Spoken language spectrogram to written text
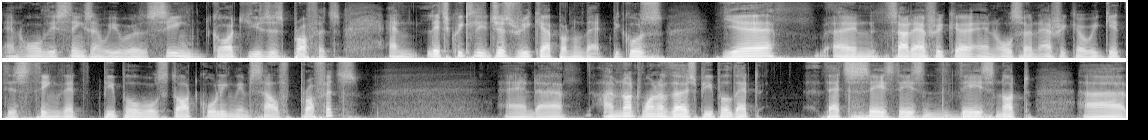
and all these things, and we were seeing God uses prophets. And let's quickly just recap on that because, yeah, in South Africa and also in Africa, we get this thing that people will start calling themselves prophets. And uh, I'm not one of those people that that says there's there's not uh,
